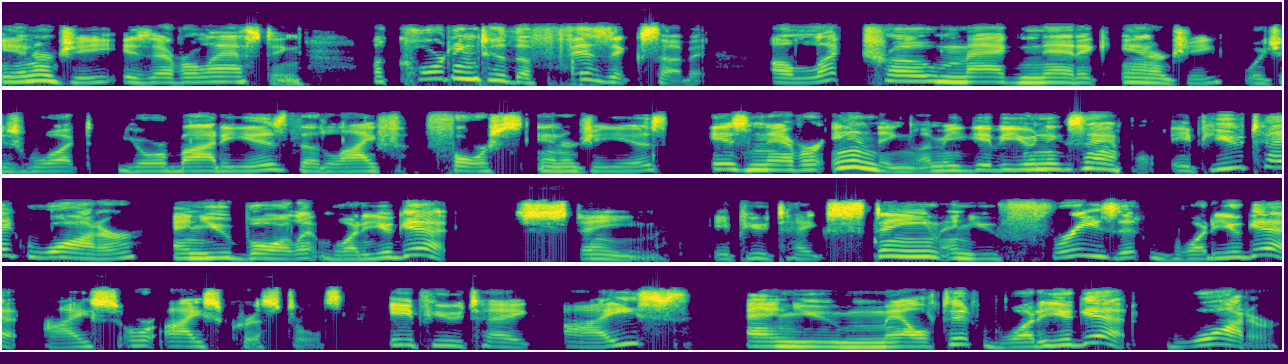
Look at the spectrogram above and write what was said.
energy is everlasting. According to the physics of it, electromagnetic energy, which is what your body is, the life force energy is, is never ending. Let me give you an example. If you take water and you boil it, what do you get? Steam. If you take steam and you freeze it, what do you get? Ice or ice crystals. If you take ice and you melt it, what do you get? Water.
